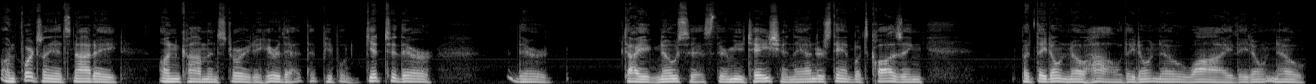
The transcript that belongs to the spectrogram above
Unfortunately, it's not a uncommon story to hear that that people get to their their diagnosis, their mutation, they understand what's causing but they don't know how, they don't know why, they don't know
